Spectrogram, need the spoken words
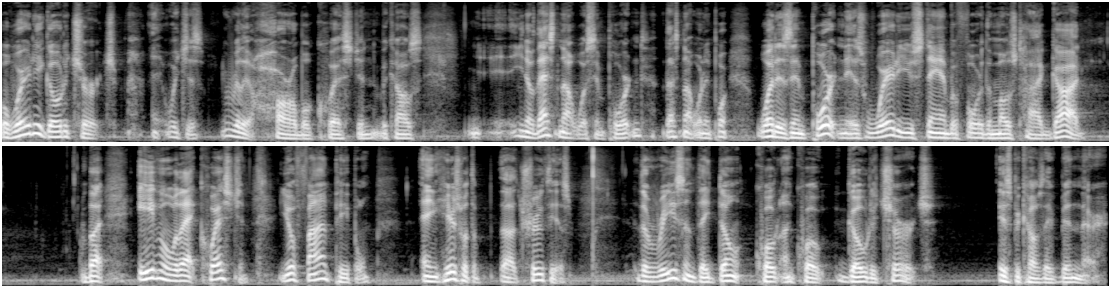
well, where do you go to church? Which is really a horrible question because you know that's not what's important. That's not what important. What is important is where do you stand before the Most High God? But even with that question, you'll find people, and here's what the uh, truth is: the reason they don't quote unquote go to church is because they've been there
